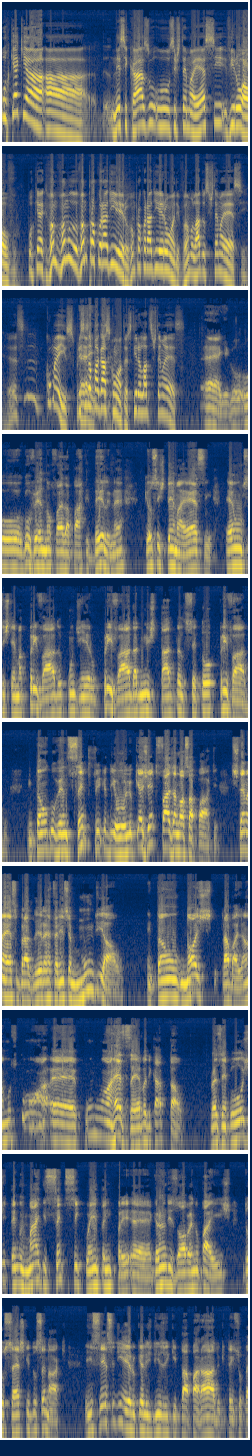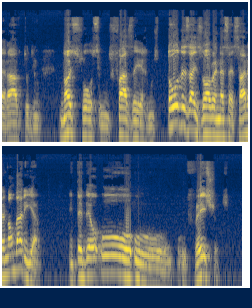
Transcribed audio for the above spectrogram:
Por que é que a, a, nesse caso o sistema S virou alvo? Porque é que vamos, vamos, vamos procurar dinheiro. Vamos procurar dinheiro onde? Vamos lá do sistema S. Como é isso? Precisa é, pagar as contas, tira lá do sistema S. É, Igor, o governo não faz a parte dele, né? Porque o sistema S é um sistema privado, com dinheiro privado, administrado pelo setor privado. Então o governo sempre fica de olho que a gente faz a nossa parte. Sistema S brasileiro é referência mundial. Então, nós trabalhamos com, é, com uma reserva de capital. Por exemplo, hoje temos mais de 150 é, grandes obras no país, do SESC e do SENAC. E se esse dinheiro que eles dizem que está parado, que tem superado, tudo, nós fôssemos fazermos todas as obras necessárias, não daria. Entendeu? O, o, o Freixo,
